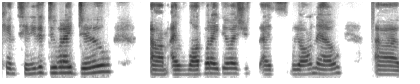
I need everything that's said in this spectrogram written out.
continue to do what I do Um, I love what I do, as you as we all know. Uh,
